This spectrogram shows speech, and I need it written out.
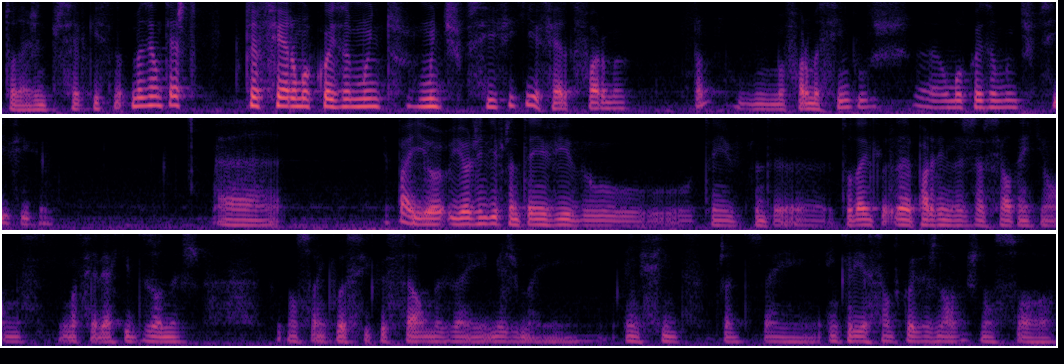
Toda a gente percebe que isso não, mas é um teste que afere uma coisa muito, muito específica e afere de forma, de uma forma simples, uma coisa muito específica. Uh, epá, e, e, hoje em dia, portanto, tem havido, tem, portanto, toda a, a parte da inteligência artificial tem aqui uma, uma, série aqui de zonas, não só em classificação, mas em, mesmo em, em síntese, portanto, em, em, criação de coisas novas, não só,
